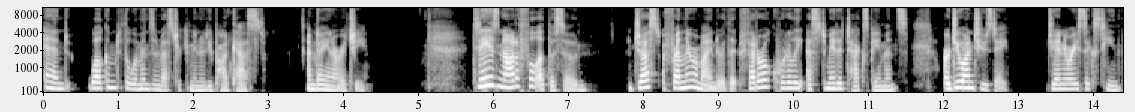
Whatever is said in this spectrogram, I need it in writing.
and welcome to the Women's Investor Community Podcast. I'm Diana Ritchie. Today is not a full episode, just a friendly reminder that federal quarterly estimated tax payments are due on Tuesday, January 16th,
